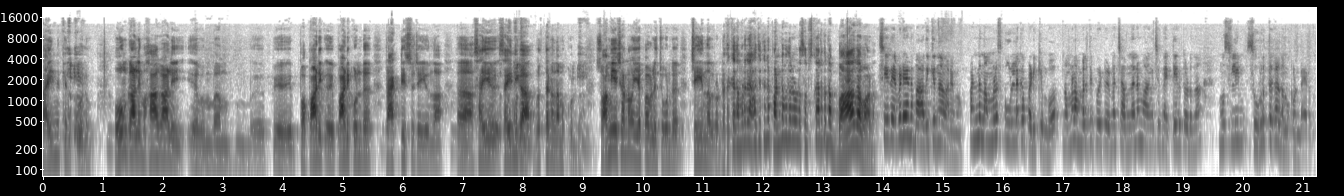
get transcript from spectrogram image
സൈന്യത്തിൽ പോലും ഓങ്കാളി കാളി മഹാകാളി പാടി പാടിക്കൊണ്ട് പ്രാക്ടീസ് ചെയ്യുന്ന സൈ- സൈനിക വൃത്തങ്ങൾ നമുക്കുണ്ട്. സ്വാമിയെ ശരണമയ്യപ്പ വിളിച്ചുകൊണ്ട് ചെയ്യുന്നവരുണ്ട്. അതൊക്കെ നമ്മുടെ രാജ്യത്തിന്റെ പണ്ട് മുതലുള്ള സംസ്കാരത്തിന്റെ ഭാഗമാണ്. ഇത് എവിടെയാണ് ബാധിക്കുന്നതെന്ന് പറയുമ്പോൾ പണ്ട് നമ്മൾ സ്കൂളിലൊക്കെ പഠിക്കുമ്പോൾ നമ്മൾ അമ്പലത്തിൽ പോയിട്ട് വരുമ്പോൾ ചന്ദനം വാങ്ങിച്ച് നെറ്റിയിൽ തൊടുന്ന മുസ്ലിം സുഹൃത്തുക്കൾ നമുക്കുണ്ടായിരുന്നു.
